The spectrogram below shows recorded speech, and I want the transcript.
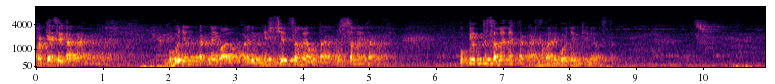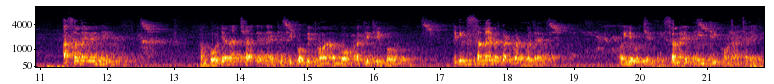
और कैसे कर रहा है? भोजन करने वालों का जो निश्चित समय होता है, उस समय कर रहा है। उपयुक्त समय में कर रहा है हमारे भोजन की व्यवस्था। असमय में नहीं। हम भोजन अच्छा दे रहे हैं किसी को, विद्वान को, अतिथि को। लेकिन समय में गड़बड़ हो जाए और ये उचित नहीं, समय भी ठीक होना चाहिए।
